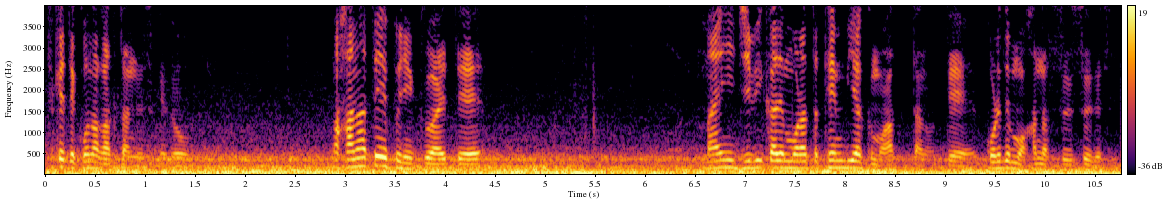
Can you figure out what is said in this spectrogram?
つけてこなかったんですけど、まあ、鼻テープに加えて前に耳鼻科でもらった点鼻薬もあったのでこれでもう鼻スースーです。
